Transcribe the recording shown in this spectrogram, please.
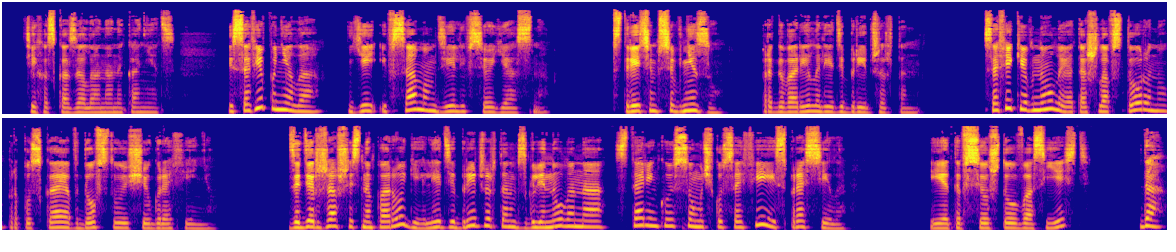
— тихо сказала она наконец. И Софи поняла, ей и в самом деле все ясно. «Встретимся внизу», — проговорила леди Бриджертон. Софи кивнула и отошла в сторону, пропуская вдовствующую графиню. Задержавшись на пороге, леди Бриджертон взглянула на старенькую сумочку Софии и спросила. «И это все, что у вас есть?» «Да».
